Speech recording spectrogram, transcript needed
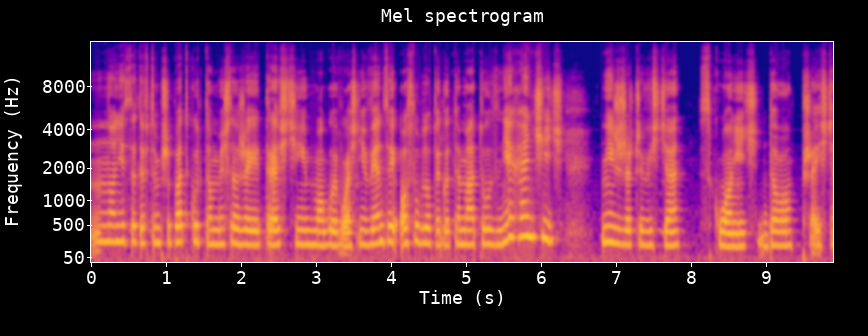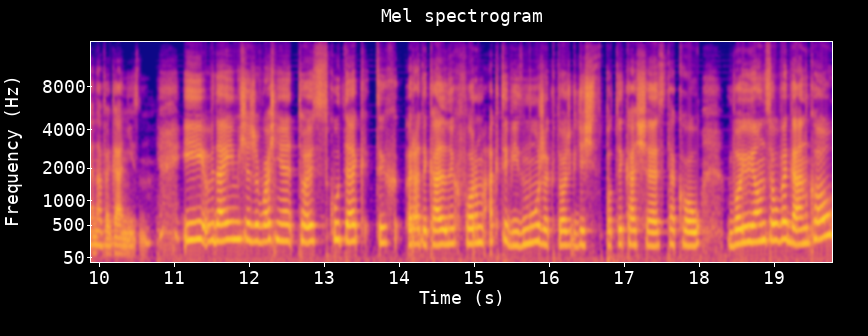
no niestety w tym przypadku to myślę, że jej treści mogły właśnie więcej osób do tego tematu zniechęcić, niż rzeczywiście skłonić do przejścia na weganizm. I wydaje mi się, że właśnie to jest skutek tych radykalnych form aktywizmu, że ktoś gdzieś spotyka się z taką wojującą weganką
